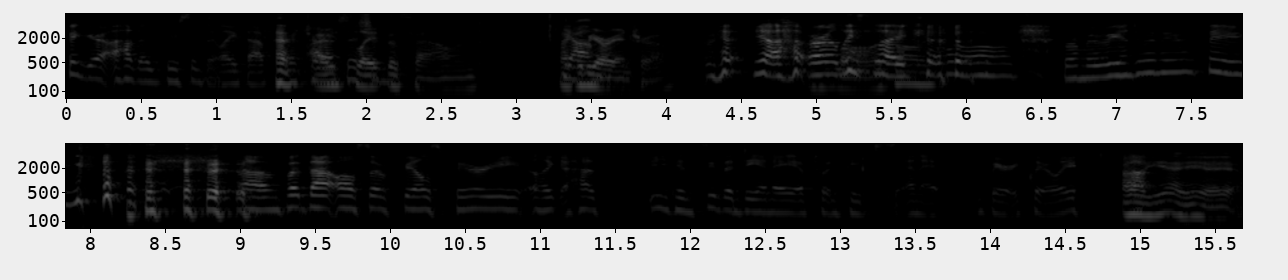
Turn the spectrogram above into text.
figure out how to do something like that for a transition. Isolate the sound. That Yeah. could be our intro. yeah, or at least like we're moving into a new thing. um, but that also feels very like it has. You can see the DNA of Twin Peaks in it very clearly. oh yeah, yeah, yeah.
